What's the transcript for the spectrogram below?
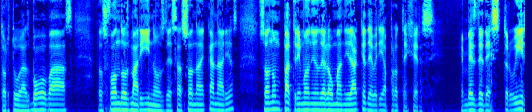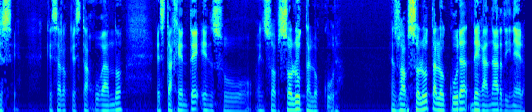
tortugas bobas, los fondos marinos de esa zona de Canarias, son un patrimonio de la humanidad que debería protegerse, en vez de destruirse, que es a lo que está jugando esta gente en su, en su absoluta locura en su absoluta locura de ganar dinero.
